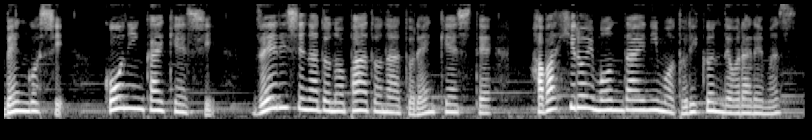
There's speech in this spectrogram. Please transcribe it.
弁護士公認会計士税理士などのパートナーと連携して幅広い問題にも取り組んでおられます。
